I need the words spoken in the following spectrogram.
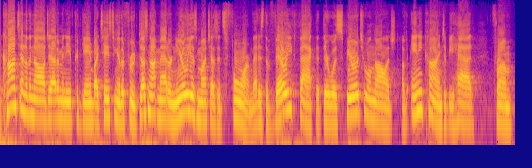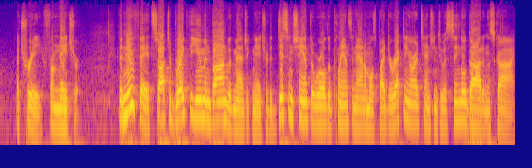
content of the knowledge Adam and Eve could gain by tasting of the fruit does not matter nearly as much as its form. That is, the very fact that there was spiritual knowledge of any kind to be had from a tree, from nature. The new faith sought to break the human bond with magic nature, to disenchant the world of plants and animals by directing our attention to a single God in the sky.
